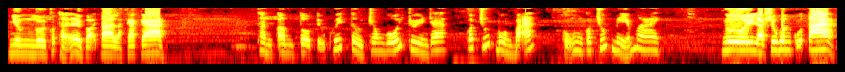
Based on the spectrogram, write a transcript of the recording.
nhưng ngươi có thể gọi ta là ca ca. Thành âm Tô Tiểu Khuyết từ trong gối truyền ra, có chút buồn bã, cũng có chút mỉa mai. Ngươi là sư huynh của ta.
